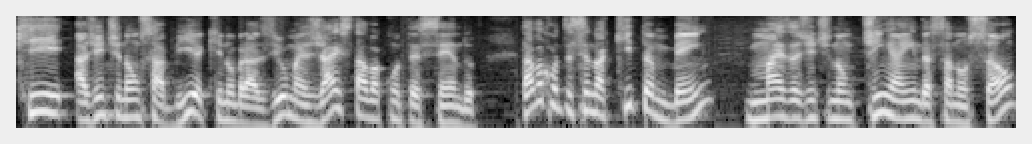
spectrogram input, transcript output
que a gente não sabia aqui no Brasil, mas já estava acontecendo. Estava acontecendo aqui também, mas a gente não tinha ainda essa noção,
